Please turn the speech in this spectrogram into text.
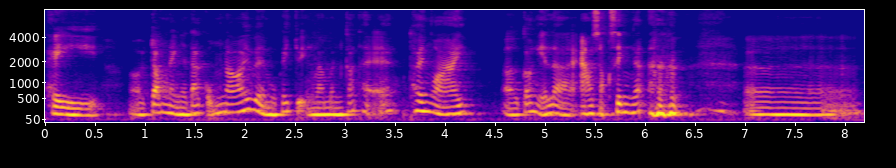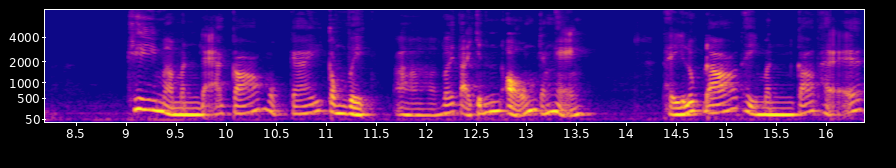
Thì ờ, trong này người ta cũng nói về một cái chuyện là mình có thể thuê ngoài uh, có nghĩa là outsourcing á. Uh, khi mà mình đã có một cái công việc à, với tài chính ổn chẳng hạn thì lúc đó thì mình có thể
